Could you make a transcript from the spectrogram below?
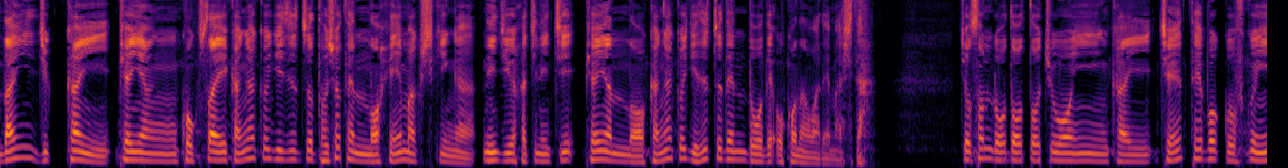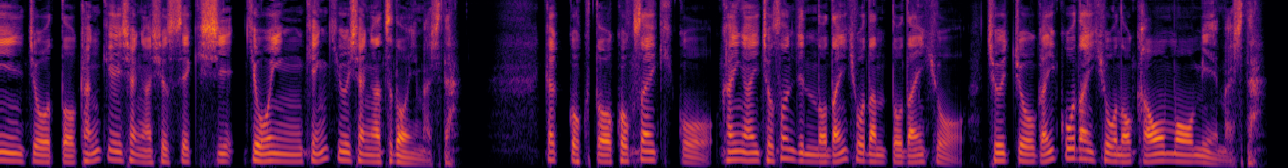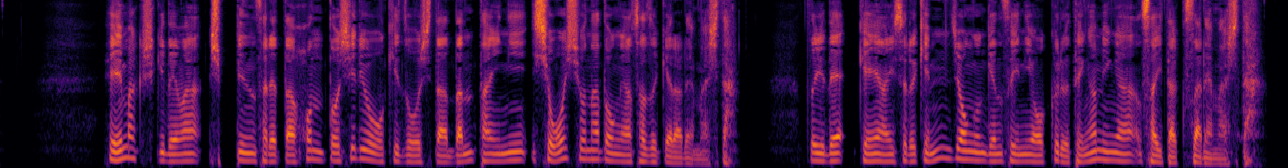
第10回平壌国際科学技術図書展の閉幕式が28日平壌の科学技術伝道で行われました。朝鮮労働党中央委員会、チェーテボク副委員長と関係者が出席し、教員、研究者が集いました。各国と国際機構、海外朝鮮人の代表団と代表、中朝外交代表の顔も見えました。閉幕式では出品された本と資料を寄贈した団体に証書などが授けられました。ついで敬愛する金正恩元帥に送る手紙が採択されました。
